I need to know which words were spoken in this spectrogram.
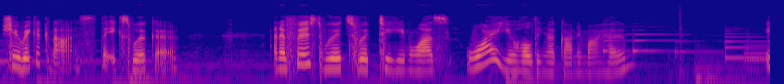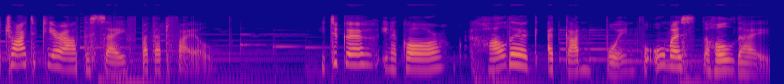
She recognized the ex-worker and her first words were to him was, Why are you holding a gun in my home? He tried to clear out the safe, but that failed. He took her in a car, held her at gunpoint for almost the whole day.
